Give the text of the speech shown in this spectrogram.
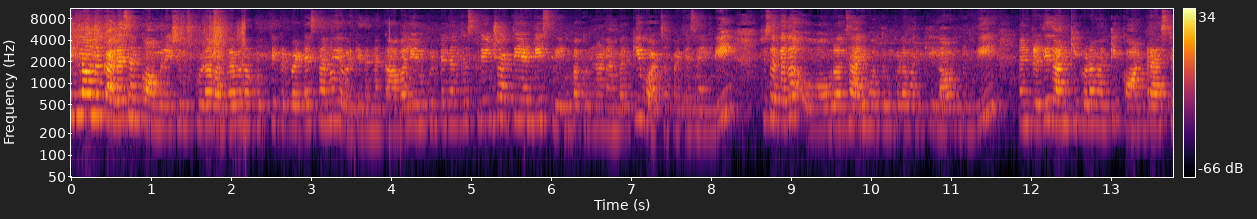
ఇందులో ఉన్న కలర్స్ అండ్ కాంబినేషన్స్ కూడా వన్ బై వన్ ఒక్కొక్కటి ఇక్కడ పెట్టేస్తాను. ఎవరికి ఏదైనా కావాలి అనుకుంటే కనుక స్క్రీన్ షాట్ తీయండి. స్క్రీన్ పక్కన ఉన్న నెంబర్కి వాట్సాప్ పెట్టేసేయండి. చూసారు కదా ఓవరాల్ శారీ మొత్తం కూడా మనకి ఇలా ఉంటుంది. అండ్ ప్రతి దానికి కూడా మనకి కాంట్రాస్ట్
